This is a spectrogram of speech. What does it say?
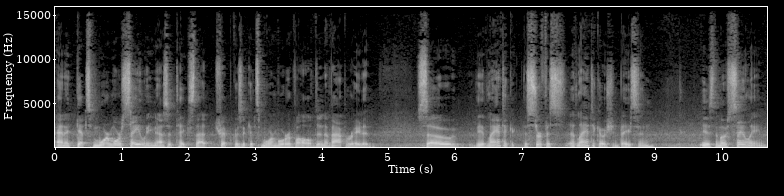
And it gets more and more saline as it takes that trip because it gets more and more evolved and evaporated. So the Atlantic, the surface Atlantic Ocean basin is the most saline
